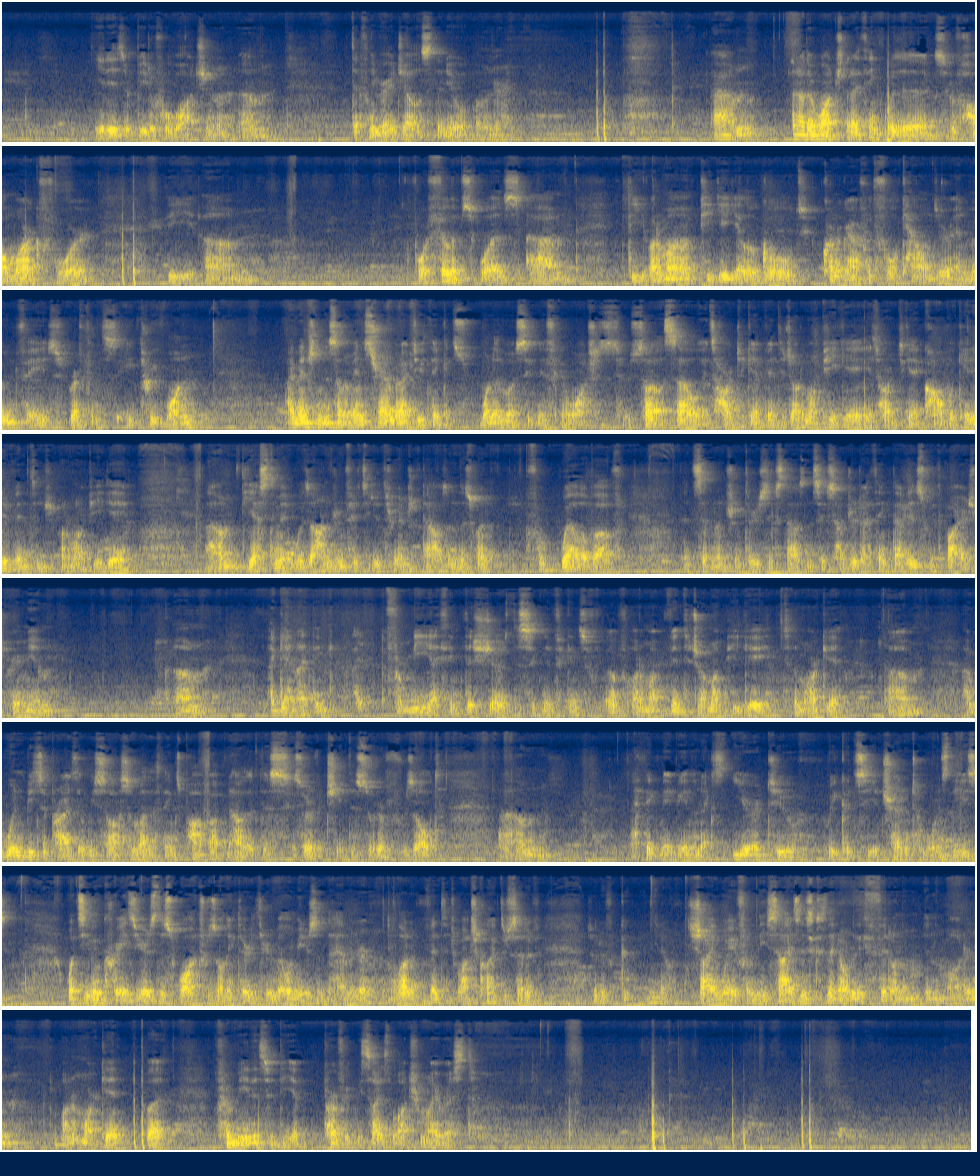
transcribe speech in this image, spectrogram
it is a beautiful watch, and um, definitely very jealous of the new owner. Um, another watch that I think was a sort of hallmark for the for Phillips was um, the Audemars Piguet Yellow Gold chronograph with full calendar and moon phase, reference 831. I mentioned this on Instagram, but I do think it's one of the most significant watches to sell. It's hard to get vintage Audemars Piguet. It's hard to get complicated vintage Audemars Piguet. Um, the estimate was 150 to 300,000. This went for well above at 736,600. I think that is with buyer's premium. Um, again, I think for me, I think this shows the significance of Audemars, vintage Audemars Piguet to the market. Um, I wouldn't be surprised that we saw some other things pop up now that this sort of achieved this sort of result. Um, I think maybe in the next year or two we could see a trend towards these. What's even crazier is this watch was only 33 millimeters in diameter. A lot of vintage watch collectors sort of sort of you know shy away from these sizes because they don't really fit on the, in the modern modern market. But for me, this would be a perfectly sized watch for my wrist.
